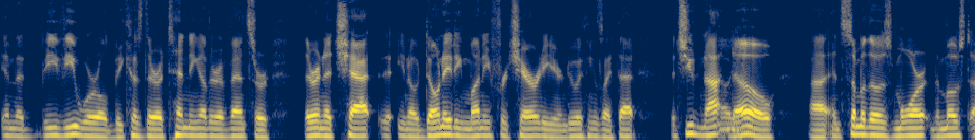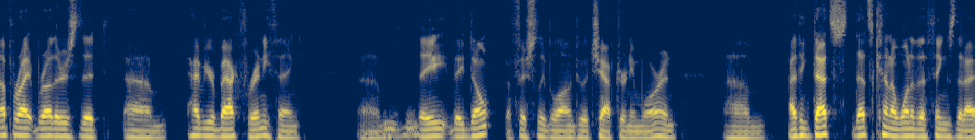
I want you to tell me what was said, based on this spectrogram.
in the BV world because they're attending other events or they're in a chat you know donating money for charity or doing things like that that you'd not Oh, yeah. know uh, and some of those more the most upright brothers that um, have your back for anything um, they they don't officially belong to a chapter anymore and um, I think that's that's kind of one of the things that I,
